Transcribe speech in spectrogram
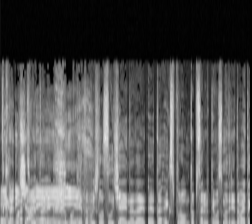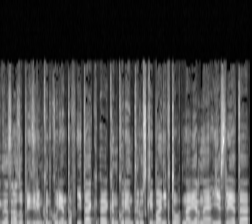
Это нечаянно. Окей, это вышло случайно, да, это экспромт абсолютный. Вот смотри, давай тогда сразу определим конкурентов. Итак, э, конкуренты русской бани кто? Наверное, если если это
